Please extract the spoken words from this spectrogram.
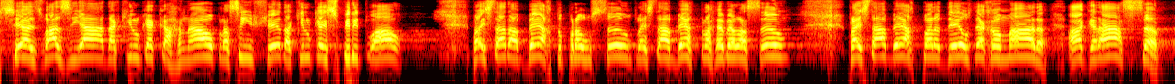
se esvaziar daquilo que é carnal para se encher daquilo que é espiritual para estar aberto para a unção, para estar aberto para a revelação, para estar aberto para Deus derramar a graça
